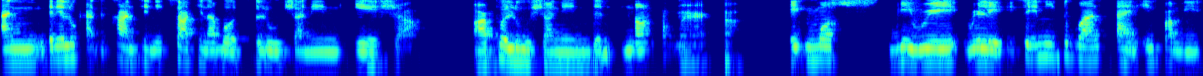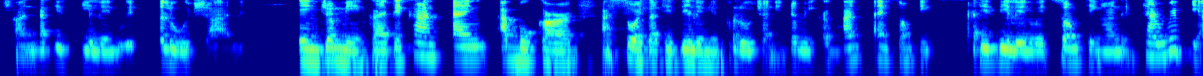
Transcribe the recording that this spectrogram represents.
and when you look at the content, it's talking about pollution in Asia or pollution in the North America. It must be re related. So you need to go and find information that is dealing with pollution in Jamaica. If you can't find a book or a source that is dealing with pollution in Jamaica, go and find something that is dealing with something on the Caribbean.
